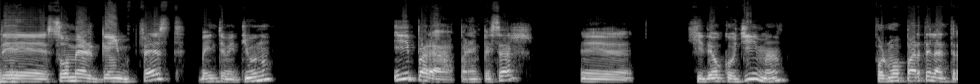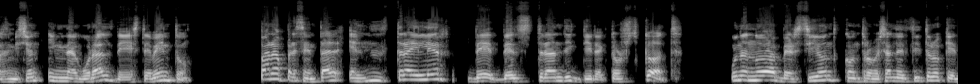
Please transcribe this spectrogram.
de Summer Game Fest 2021. Y para, para empezar, eh, Hideo Kojima formó parte de la transmisión inaugural de este evento para presentar el tráiler de Death Stranding Director Scott, una nueva versión controversial del título que,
